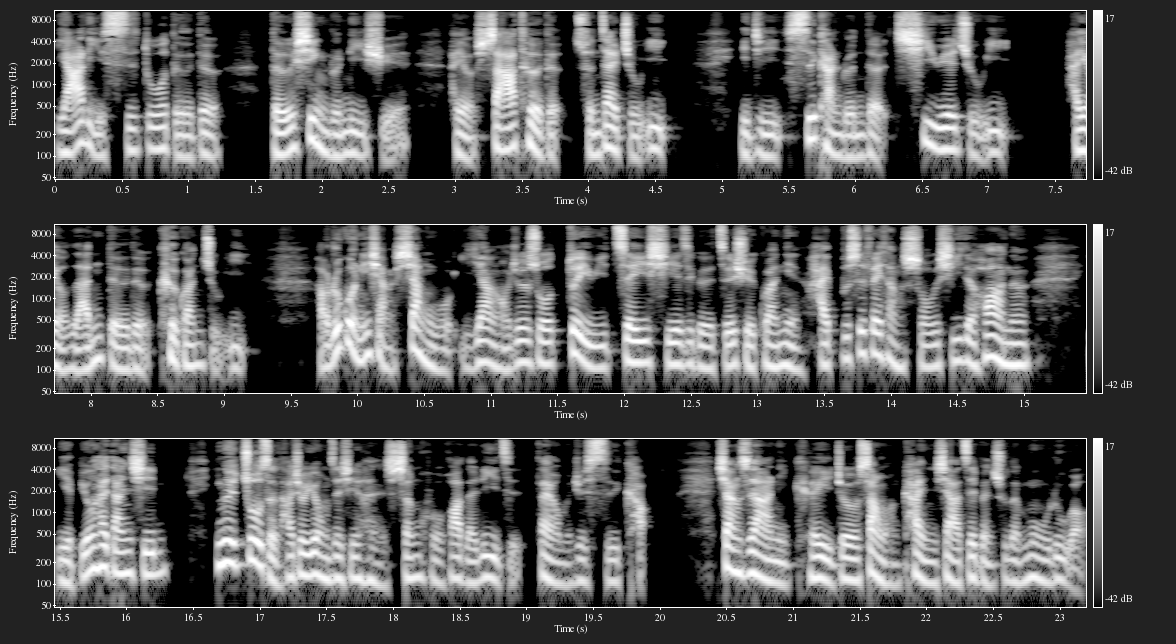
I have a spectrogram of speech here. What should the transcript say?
亚里斯多德的德性伦理学，还有沙特的存在主义。以及斯坎伦的契约主义，还有兰德的客观主义。好，如果你想像我一样哦，就是说对于这一些这个哲学观念还不是非常熟悉的话呢，也不用太担心，因为作者他就用这些很生活化的例子带我们去思考。像是啊，你可以就上网看一下这本书的目录哦，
